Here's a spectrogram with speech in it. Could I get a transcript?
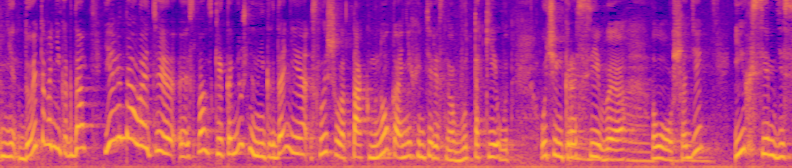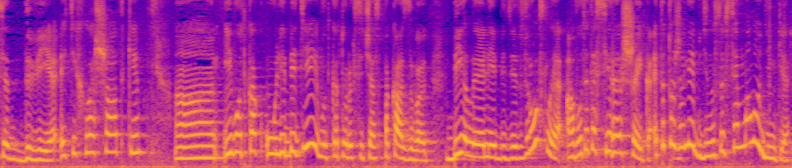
не- до этого никогда, я видала эти э, испанские конюшни, но никогда не слышала так много о них интересного. Вот такие вот очень красивые лошади. Их 72 этих лошадки. А, И вот как у лебедей, вот которых сейчас показывают, белые лебеди взрослые, а вот эта серая шейка, это тоже лебеди, но совсем молоденькие.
